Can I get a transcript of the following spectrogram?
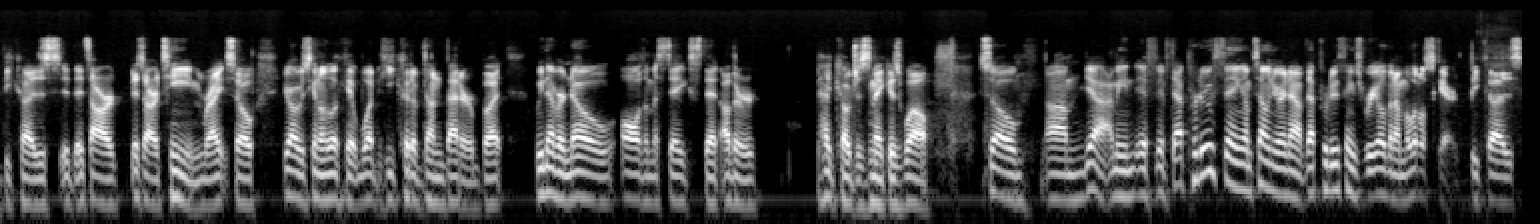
because it, it's our it's our team, right? So you're always going to look at what he could have done better, but we never know all the mistakes that other head coaches make as well. So um, yeah, I mean, if if that Purdue thing, I'm telling you right now, if that Purdue thing's real, then I'm a little scared because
